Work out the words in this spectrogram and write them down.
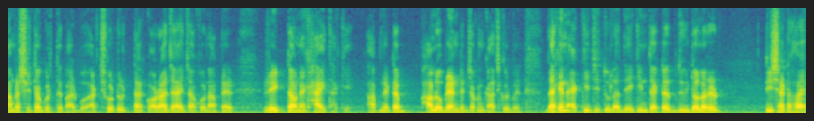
আমরা সেটাও করতে পারব। আর ছোটটা করা যায় যখন আপনার রেটটা অনেক হাই থাকে। আপনি একটা ভালো ব্র্যান্ডের যখন কাজ করবেন, দেখেন এক কেজি তুলা দিয়ে কিন্তু একটা দুই ডলারের টি শার্ট হয়,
